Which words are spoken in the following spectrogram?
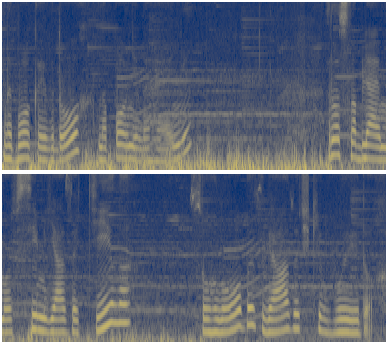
Глибокий вдох, наповні легені. Розслабляємо всі м'язи тіла, суглоби, зв'язочки, видох.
